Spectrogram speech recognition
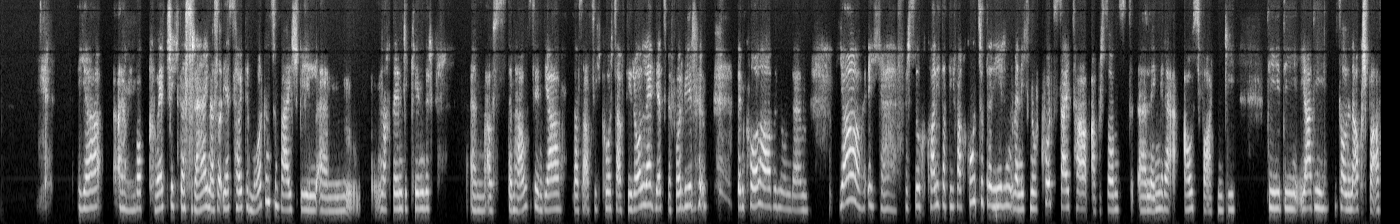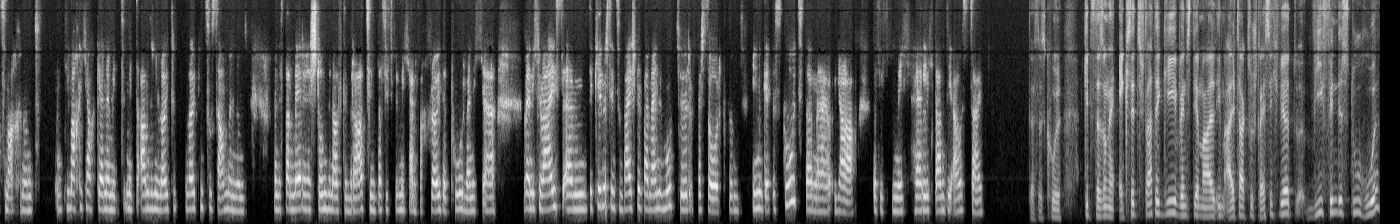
Ja, ähm, wo quetsche ich das rein? Also jetzt heute Morgen zum Beispiel, ähm, nachdem die Kinder ähm, aus dem Haus sind, ja, da saß ich kurz auf die Rolle, jetzt bevor wir den Call haben. Und ähm, ja, ich äh, versuche qualitativ auch gut zu trainieren, wenn ich nur Kurzzeit habe, aber sonst äh, längere Ausfahrten, die, die, die, ja, die sollen auch Spaß machen und, und die mache ich auch gerne mit, mit anderen Leute, Leuten zusammen. Und wenn es dann mehrere Stunden auf dem Rad sind, das ist für mich einfach Freude pur, wenn ich äh, wenn ich weiß, ähm, die Kinder sind zum Beispiel bei meiner Mutter versorgt und ihnen geht es gut, dann äh, ja, das ist für mich herrlich dann die Auszeit. Das ist cool. Gibt es da so eine Exit-Strategie, wenn es dir mal im Alltag zu stressig wird? Wie findest du Ruhe?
